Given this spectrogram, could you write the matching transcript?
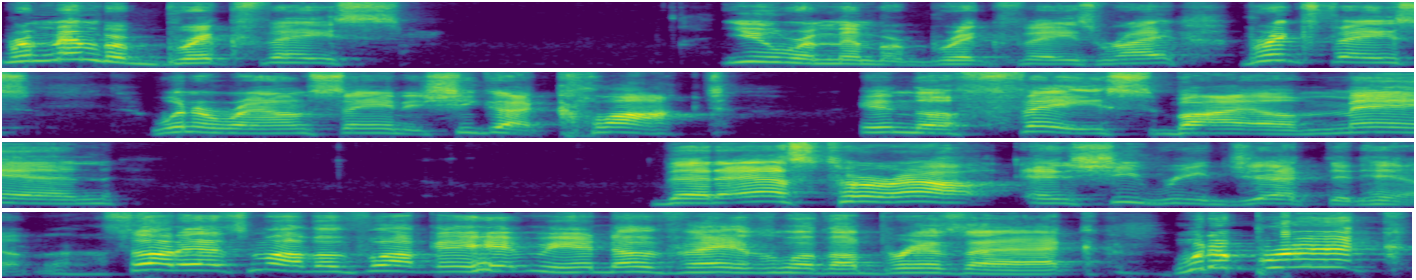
remember Brickface? You remember Brickface, right? Brickface went around saying that she got clocked in the face by a man that asked her out and she rejected him. So this motherfucker hit me in the face with a brizac, with a brick.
